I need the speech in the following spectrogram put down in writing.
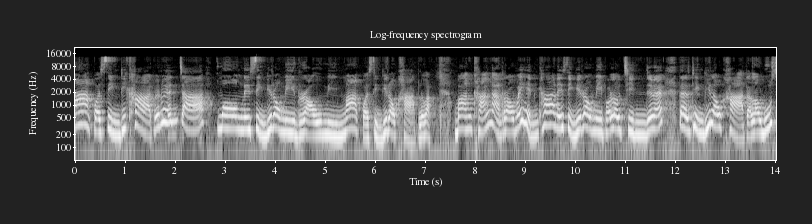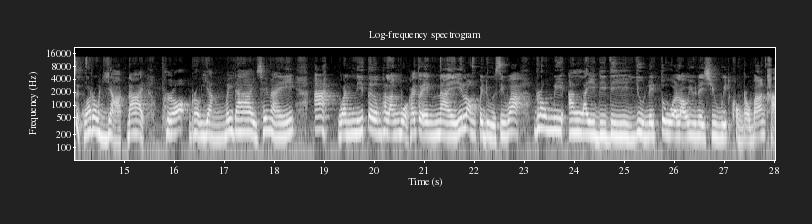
มากกว่าสิ่งที่ขาดเพื่อนๆจ๋ามองในสิ่งที่เรามีเรามีมากกว่าสิ่งที่เราขาดหรือเปล่า บางครั้งอะเราไม่เห็นค่าในสิ่งที่เรามี เพราะเราชินใช่ไหมแต่สิ่งที่เราขาดอะเรารู้สึกว่าเราอยากได้ เพราะเรายังไม่ได้ใช่ไหมอะวันนี้เติมพลังบวกให้ตัวเองไหนลองไปดูซิว่า เรามีอะไรดีๆ อยู่ในตัวเราอยู่ในชีวิตของเราบ้างคะ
